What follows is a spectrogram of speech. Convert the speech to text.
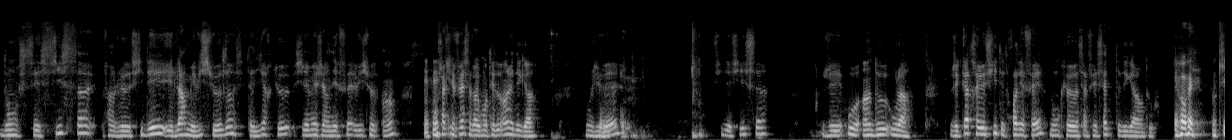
Donc c'est 6, enfin je 6 dés et l'arme est vicieuse, c'est-à-dire que si jamais j'ai un effet vicieux 1, pour mhm. chaque effet ça va augmenter de 1 les dégâts. Donc j'y vais. 6 d 6. J'ai ou 1, 2, oula. J'ai 4 réussites et 3 effets, donc euh, ça fait 7 dégâts en tout. Ouais, ok.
